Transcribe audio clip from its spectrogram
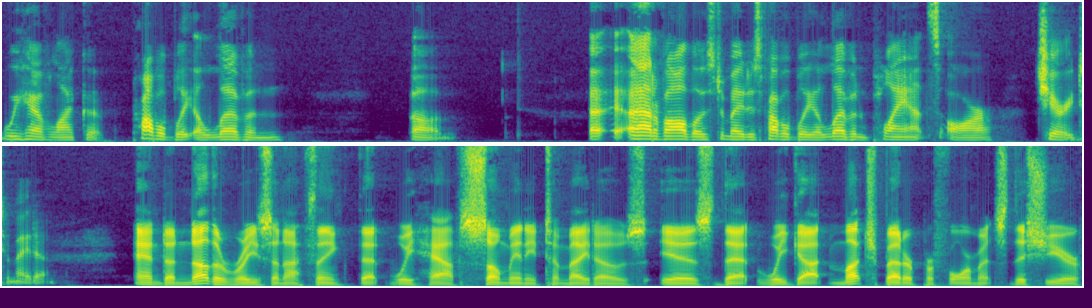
we have like a probably 11 um, out of all those tomatoes, probably 11 plants are cherry tomato. And another reason I think that we have so many tomatoes is that we got much better performance this year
